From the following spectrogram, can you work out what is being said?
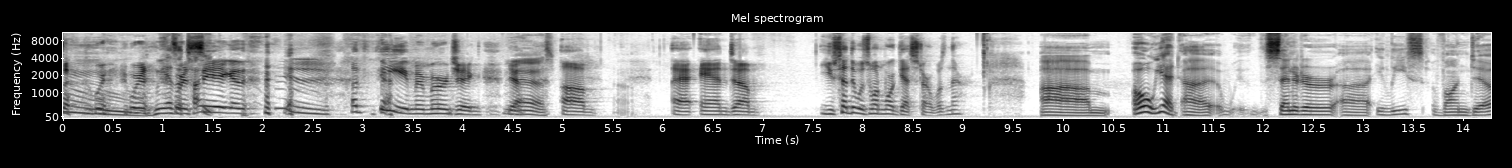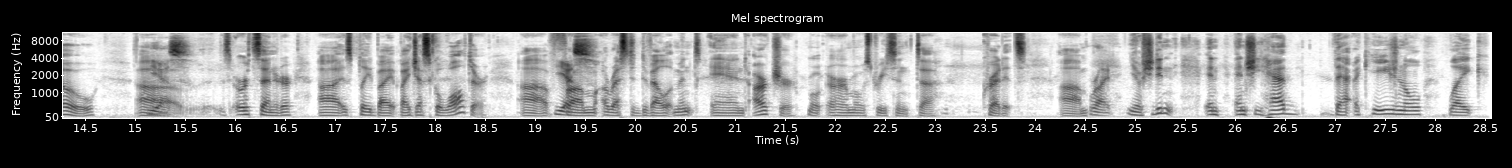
So we're we're, He has we're type. seeing a, hmm, a theme emerging. Yeah. Yes. Um, a- and um, you said there was one more guest star, wasn't there? Um, oh yeah, uh, Senator uh, Elise Voudreau, uh, Yes. Earth Senator, uh, is played by, by Jessica Walter uh, Yes. from Arrested Development and Archer, her most recent uh, credits. Um, Right. You know, she didn't, and and she had that occasional like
